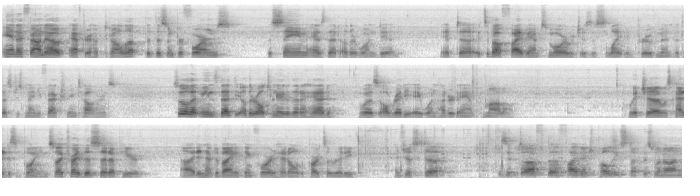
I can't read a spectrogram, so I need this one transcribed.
And I found out after I hooked it all up that this one performs the same as that other one did. It, uh, it's about 5 amps more, which is a slight improvement, but that's just manufacturing tolerance. So that means that the other alternator that I had was already a 100 amp model, which uh, was kind of disappointing. So I tried this setup here. Uh, I didn't have to buy anything for it, I had all the parts already. I just uh, zipped off the 5 inch pulley, stuck this one on,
